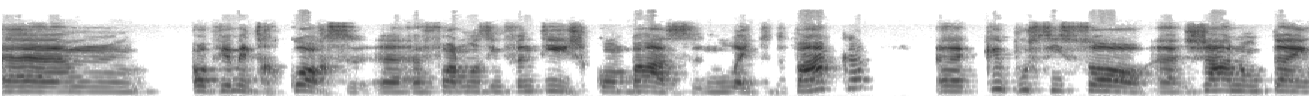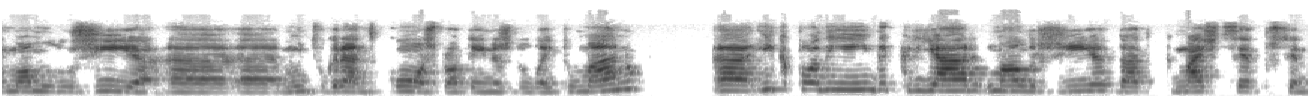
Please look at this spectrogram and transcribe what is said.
Um, obviamente recorre-se a, a fórmulas infantis com base no leite de vaca, que por si só uh, já não tem uma homologia uh, muito grande com as proteínas do leite humano, e que podem ainda criar uma alergia, dado que mais de 7%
